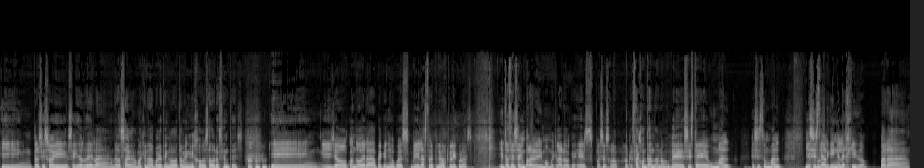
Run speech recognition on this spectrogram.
y, pero sí soy seguidor de la, de la saga, más que nada porque tengo también hijos adolescentes. y, yo, cuando era pequeño, pues vi las tres primeras películas. Y entonces hay un paralelismo muy claro que es, pues eso, lo, que estás contando, ¿no? existe un mal, existe un mal, y existe alguien elegido para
